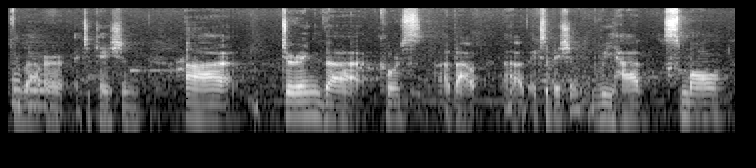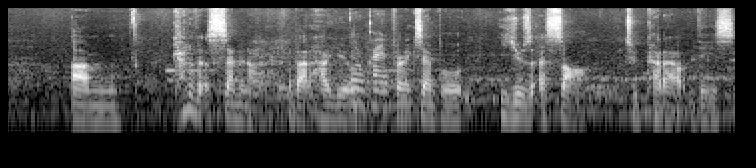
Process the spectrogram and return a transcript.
throughout our education. Uh, during the course about uh, the exhibition, we had small, um, kind of a seminar about how you, Okay. for an example, use a saw to cut out these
